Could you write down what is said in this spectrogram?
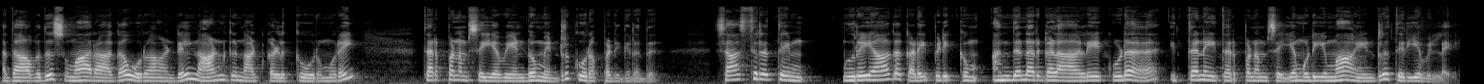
அதாவது சுமாராக ஒரு ஆண்டில் நான்கு நாட்களுக்கு ஒரு முறை தர்ப்பணம் செய்ய வேண்டும் என்று கூறப்படுகிறது. சாஸ்திரத்தை முறையாக கடைபிடிக்கும் அந்தணர்களாலே கூட இத்தனை தர்ப்பணம் செய்ய முடியுமா என்று தெரியவில்லை.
